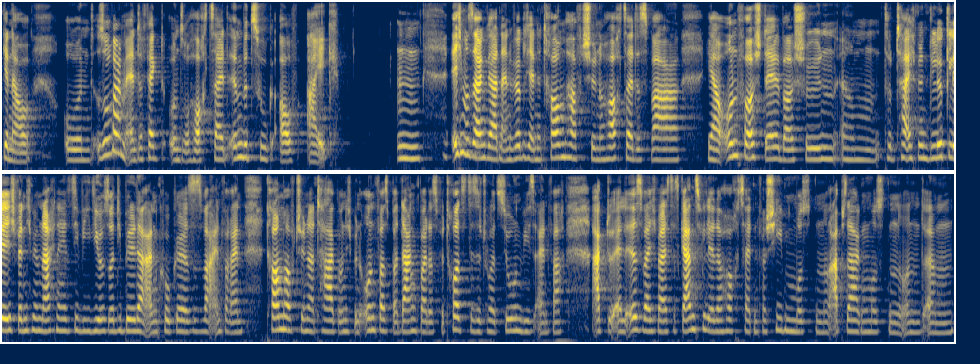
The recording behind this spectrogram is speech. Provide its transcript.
genau. Und so war im Endeffekt unsere Hochzeit in Bezug auf Ike. Mm, ich muss sagen, wir hatten eine wirklich eine traumhaft schöne Hochzeit. Es war ja unvorstellbar schön. Ähm, total, ich bin glücklich, wenn ich mir im Nachhinein jetzt die Videos oder die Bilder angucke. Es war einfach ein traumhaft schöner Tag und ich bin unfassbar dankbar, dass wir trotz der Situation, wie es einfach aktuell ist, weil ich weiß, dass ganz viele der Hochzeiten verschieben mussten, absagen mussten und ähm,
